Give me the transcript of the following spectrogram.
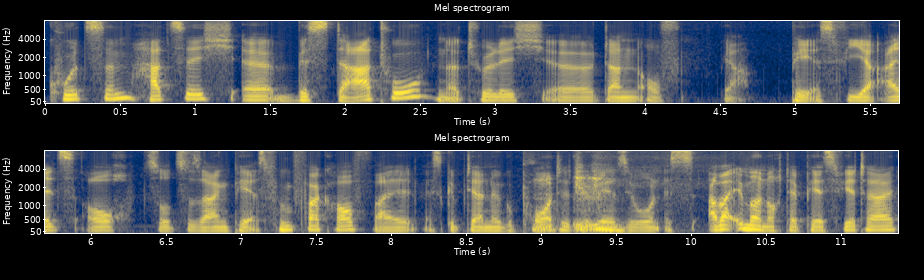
kurzem, hat sich äh, bis dato natürlich äh, dann auf ja, PS4 als auch sozusagen PS5 verkauft, weil es gibt ja eine geportete Version, ist aber immer noch der PS4-Teil.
